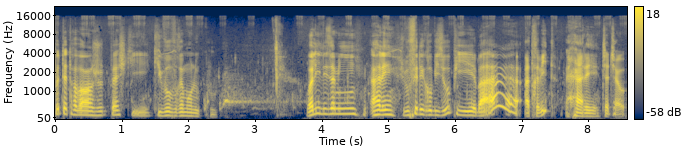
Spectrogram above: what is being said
peut-être avoir un jeu de pêche qui, vaut vraiment le coup. Voilà les amis, allez, je vous fais des gros bisous, puis bah à très vite. Allez, ciao ciao.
